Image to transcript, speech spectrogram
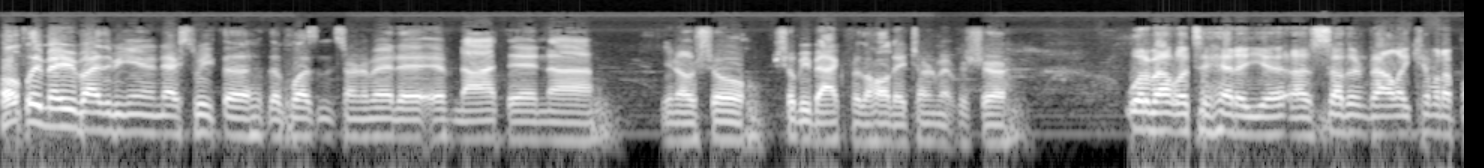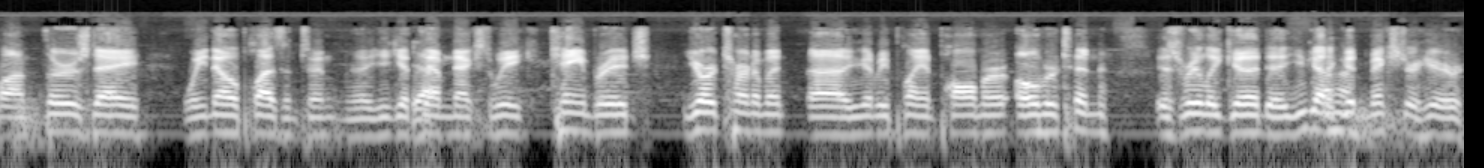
Hopefully, maybe by the beginning of next week, the the Pleasant tournament. If not, then uh, you know she'll she'll be back for the holiday tournament for sure. What about what's ahead of you? Uh, Southern Valley coming up on Thursday. We know Pleasanton. Uh, you get them next week. Cambridge, your tournament. Uh, you're going to be playing Palmer. Overton is really good. Uh, you got uh-huh. a good mixture here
